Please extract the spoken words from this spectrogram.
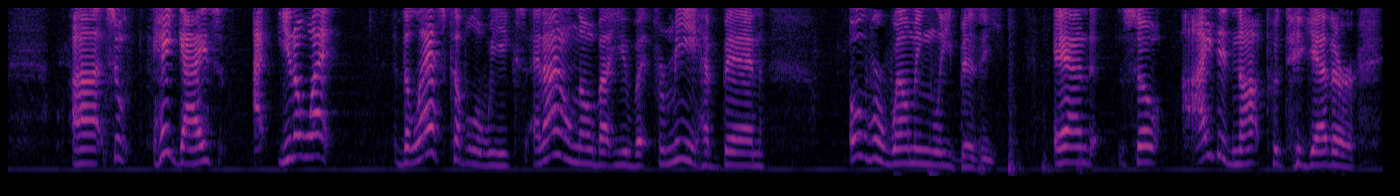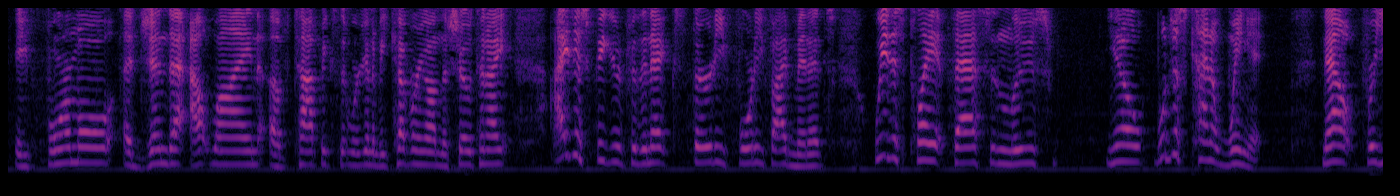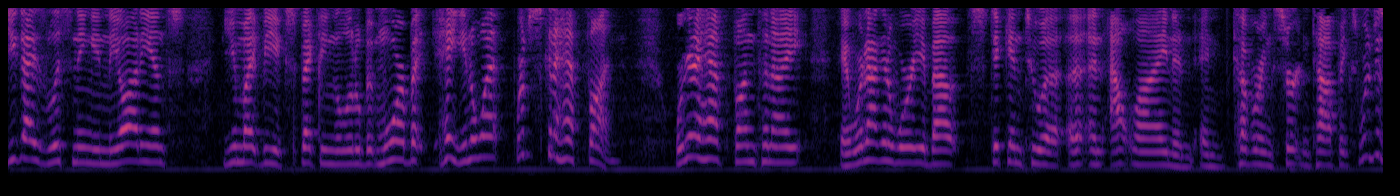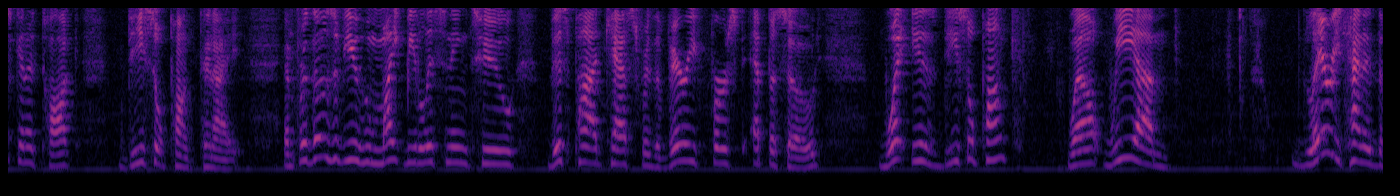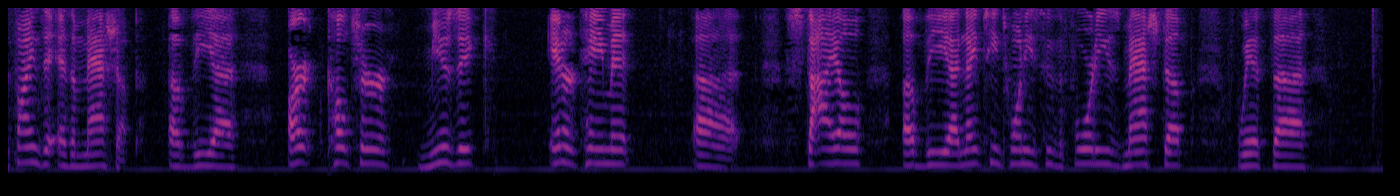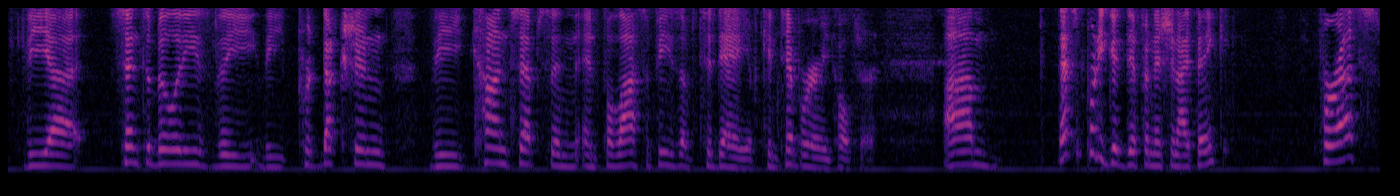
Uh, so, hey guys, I, you know what? The last couple of weeks, and I don't know about you, but for me, have been overwhelmingly busy, and so I did not put together a formal agenda outline of topics that we're going to be covering on the show tonight. I just figured for the next 30, 45 minutes, we just play it fast and loose. You know, we'll just kind of wing it. Now, for you guys listening in the audience, you might be expecting a little bit more, but hey, you know what? We're just going to have fun. We're going to have fun tonight, and we're not going to worry about sticking to a, a, an outline and, and covering certain topics. We're just going to talk diesel punk tonight. And for those of you who might be listening to this podcast for the very first episode, what is diesel punk? Well, we um, Larry kind of defines it as a mashup of the uh, art, culture, music, entertainment, uh, style of the uh, 1920s through the 40s, mashed up with uh, the uh, sensibilities, the the production, the concepts and, and philosophies of today, of contemporary culture. Um, that's a pretty good definition, I think. For us,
